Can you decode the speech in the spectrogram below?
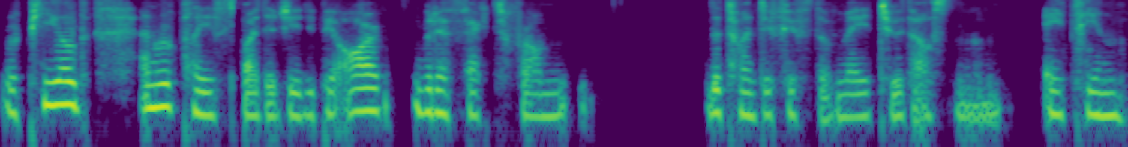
repealed and replaced by the GDPR with effect from the 25th of May 2018.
